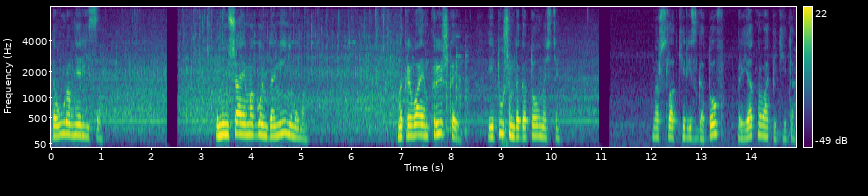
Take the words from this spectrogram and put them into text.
до уровня риса. Уменьшаем огонь до минимума. Накрываем крышкой и тушим до готовности. Наш сладкий рис готов. Приятного аппетита!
